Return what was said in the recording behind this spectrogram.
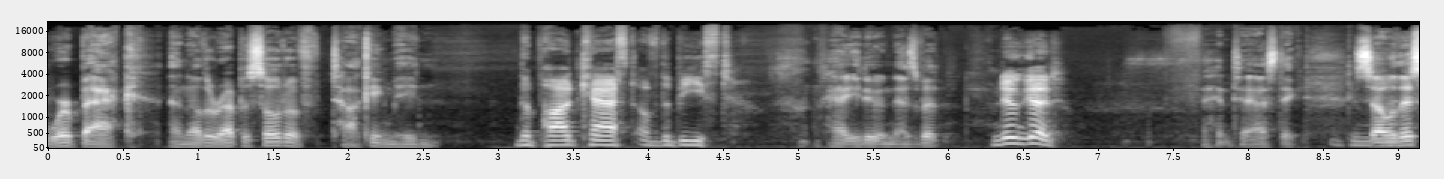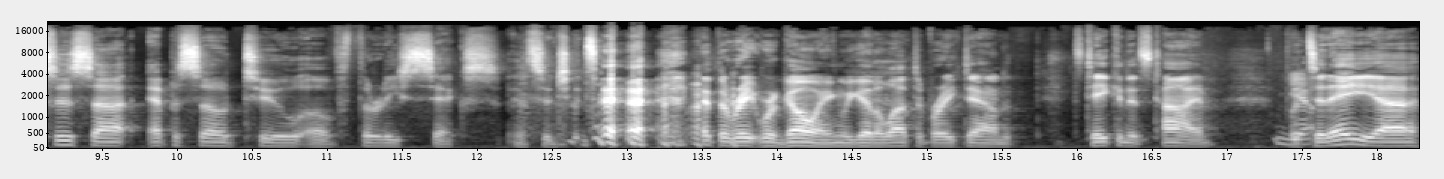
we're back. Another episode of Talking Maiden. The podcast of the beast. How you doing, Nesbitt? I'm doing good. Fantastic. So this is uh, episode two of thirty-six. It's, it's at the rate we're going, we got a lot to break down. It's taking its time, but today, uh,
